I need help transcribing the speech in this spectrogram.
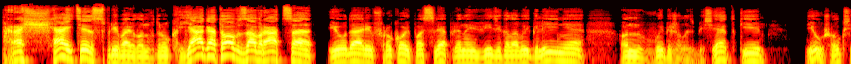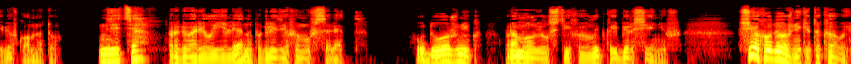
«Прощайтесь!» — прибавил он вдруг. «Я готов завраться!» И, ударив рукой по слепленной в виде головы глине, он выбежал из беседки и ушел к себе в комнату. «Дитя», — проговорила Елена, поглядев ему вслед. «Художник», — промолвил с тихой улыбкой Берсенев. «Все художники таковы.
